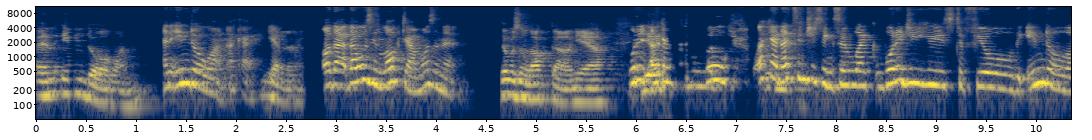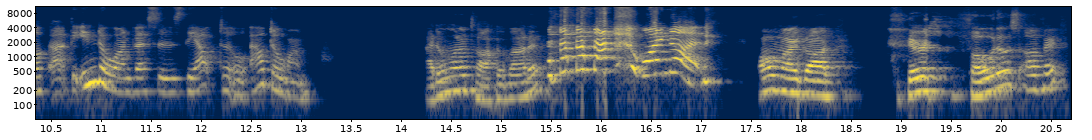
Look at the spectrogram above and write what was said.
An indoor one. An indoor one. Okay. Yep. Yeah. Oh, that that was in lockdown, wasn't it? That was in lockdown. Yeah. What did, yeah. Okay, well, okay, that's interesting. So, like, what did you use to fuel the indoor lock, uh, the indoor one versus the outdoor outdoor one? I don't want to talk about it. Why not? Oh my god, there's photos of it.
